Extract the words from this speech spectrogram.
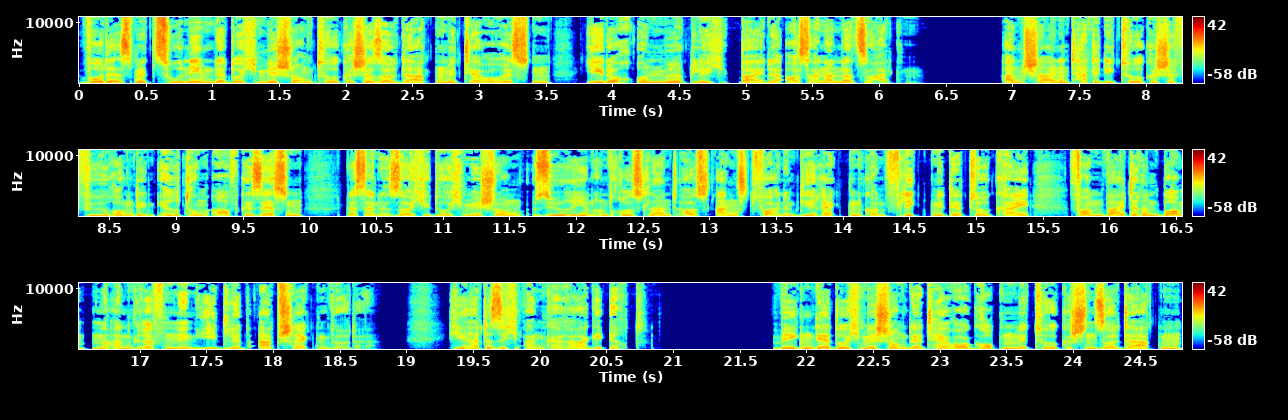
wurde es mit zunehmender Durchmischung türkischer Soldaten mit Terroristen jedoch unmöglich, beide auseinanderzuhalten. Anscheinend hatte die türkische Führung dem Irrtum aufgesessen, dass eine solche Durchmischung Syrien und Russland aus Angst vor einem direkten Konflikt mit der Türkei von weiteren Bombenangriffen in Idlib abschrecken würde. Hier hatte sich Ankara geirrt. Wegen der Durchmischung der Terrorgruppen mit türkischen Soldaten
